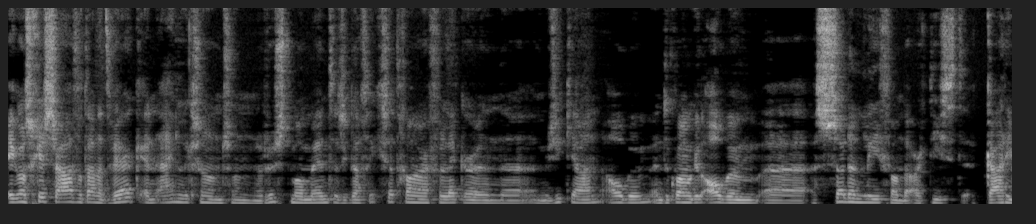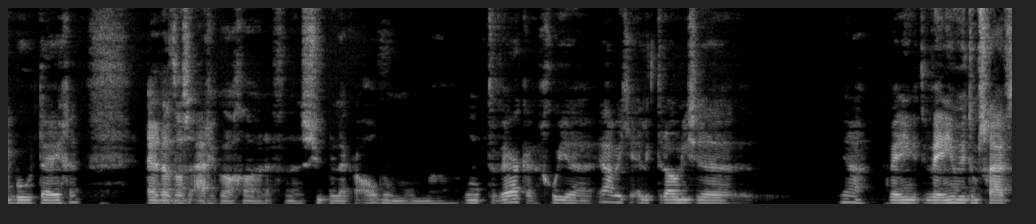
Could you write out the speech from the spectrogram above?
Ik was gisteravond aan het werk en eindelijk zo'n rustmoment. Dus ik dacht, ik zet gewoon even lekker een, uh, muziekje aan, album. En toen kwam ik het album uh, Suddenly van de artiest Caribou tegen. En dat was eigenlijk wel gewoon even een super lekker album om, uh, om op te werken. Goede, ja, een beetje elektronische, ja, ik weet niet, ik weet niet hoe je het omschrijft.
